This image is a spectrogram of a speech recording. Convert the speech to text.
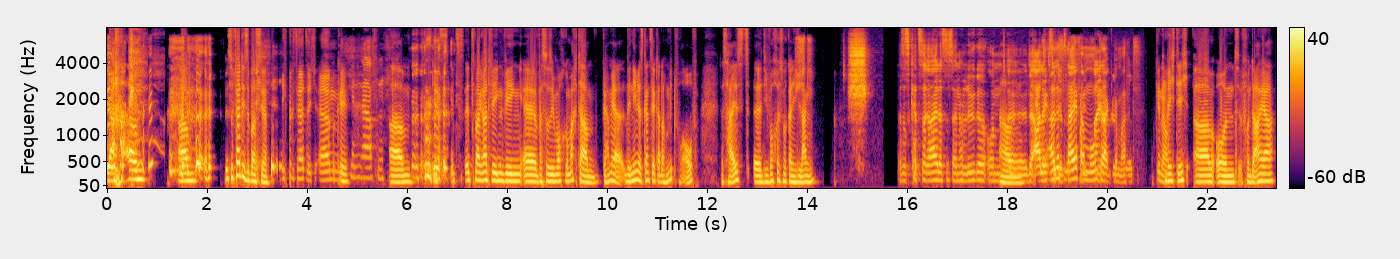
ja ähm, ähm, bist du fertig, Sebastian? Ich bin fertig. Ähm, Okay. Mit Nerven. Ähm, jetzt, jetzt, jetzt mal gerade wegen, wegen äh, was wir so die Woche gemacht haben. Wir haben ja, wir nehmen das Ganze ja gerade auf Mittwoch auf. Das heißt, äh, die Woche ist noch gar nicht lang. Sch. Das ist Ketzerei, das ist eine Lüge und Ähm, äh, der Alex hat Alles jetzt live am Montag gemacht. Genau. Richtig. Ähm, und von daher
